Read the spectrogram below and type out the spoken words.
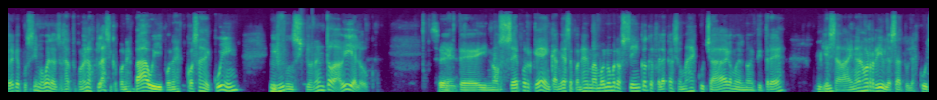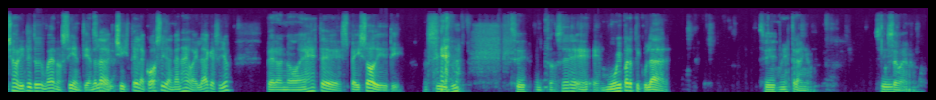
creo que pusimos, bueno, o sea, tú pones los clásicos, pones Bowie, pones cosas de Queen y funcionan todavía, loco. Sí. Este, y no sé por qué. En cambio, se pone el mambo número 5, que fue la canción más escuchada, como el 93. Y esa vaina es horrible. O sea, tú la escuchas ahorita y tú, bueno, sí, entiendo el chiste de la cosa y dan ganas de bailar, qué sé yo. Pero no es este Space Oddity. sí. Entonces, es, muy particular. Sí. Es muy extraño. Sí. Entonces, bueno.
